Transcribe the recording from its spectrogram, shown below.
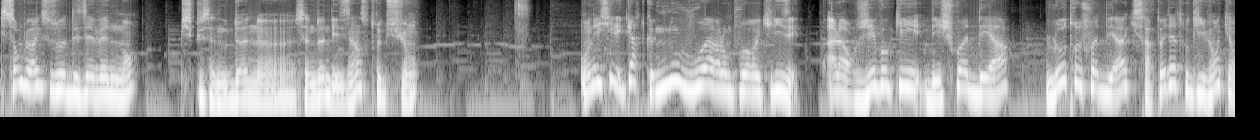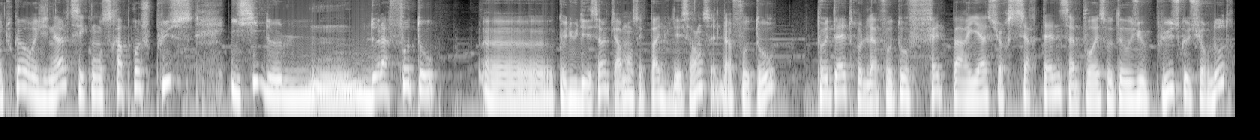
Il semblerait que ce soit des événements, puisque ça nous donne, euh, ça nous donne des instructions. On a ici les cartes que nous, joueurs, allons pouvoir utiliser. Alors, j'évoquais des choix de DA. L'autre choix de DA, qui sera peut-être clivant, qui est en tout cas original, c'est qu'on se rapproche plus ici de, la photo euh, que du dessin. Clairement, c'est pas du dessin, c'est de la photo. Peut-être de la photo faite par IA sur certaines, ça pourrait sauter aux yeux plus que sur d'autres.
